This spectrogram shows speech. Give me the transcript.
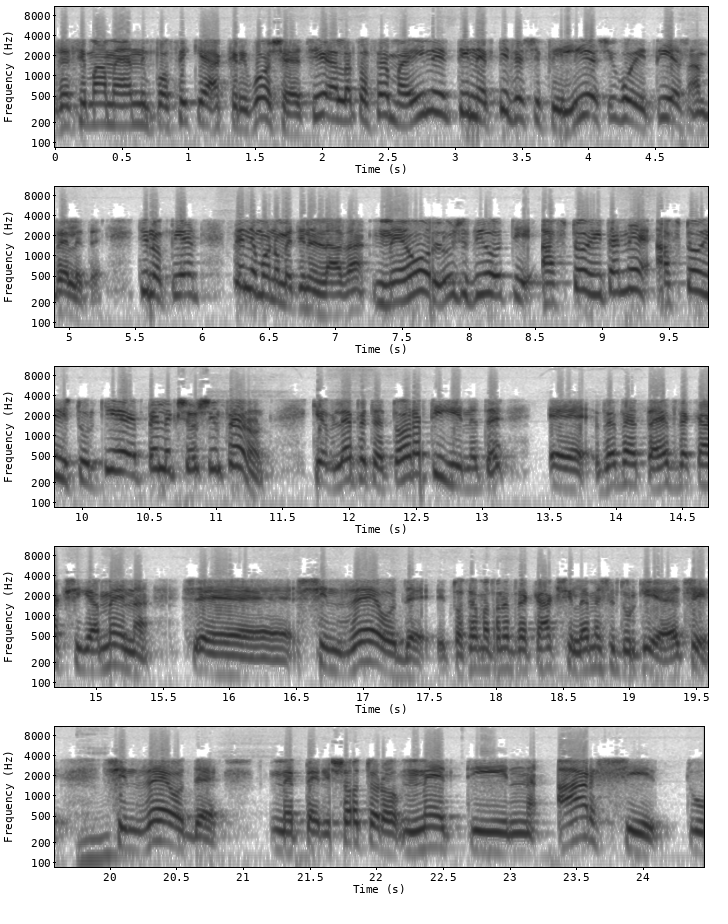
Δεν θυμάμαι αν υποθήκε ακριβώς έτσι, αλλά το θέμα είναι την επίθεση φιλίας ή γοητείας αν θέλετε. Την οποία δεν είναι μόνο με την Ελλάδα, με όλους, διότι αυτό ήταν, αυτό η Τουρκία επέλεξε ως συμφέρον. Και βλέπετε τώρα τι γίνεται, Ε, βέβαια τα F-16 για μένα ε, συνδέονται, το θέμα των F-16 λέμε στην Τουρκία έτσι, συνδέονται με περισσότερο με την άρση του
